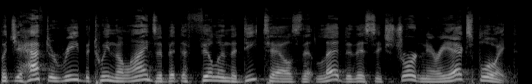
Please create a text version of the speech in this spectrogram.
But you have to read between the lines a bit to fill in the details that led to this extraordinary exploit.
